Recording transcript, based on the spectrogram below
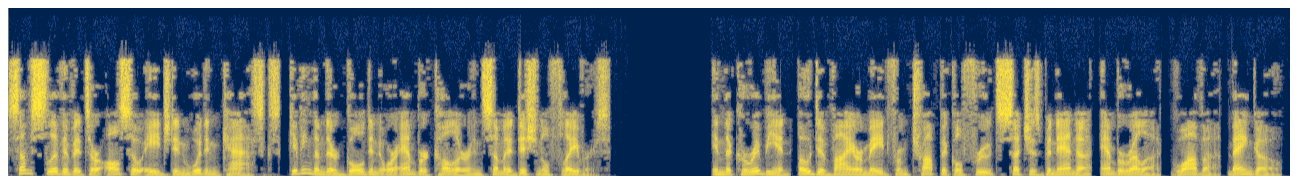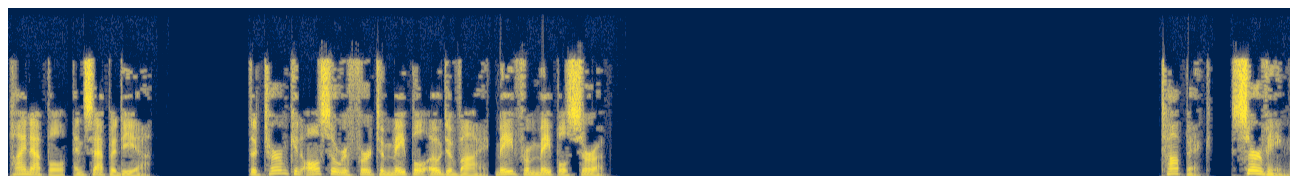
Some slivovitz are also aged in wooden casks, giving them their golden or amber color and some additional flavors. In the Caribbean, eau de vie are made from tropical fruits such as banana, ambarella, guava, mango, pineapple, and sapodilla. The term can also refer to maple eau de vie, made from maple syrup. Serving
